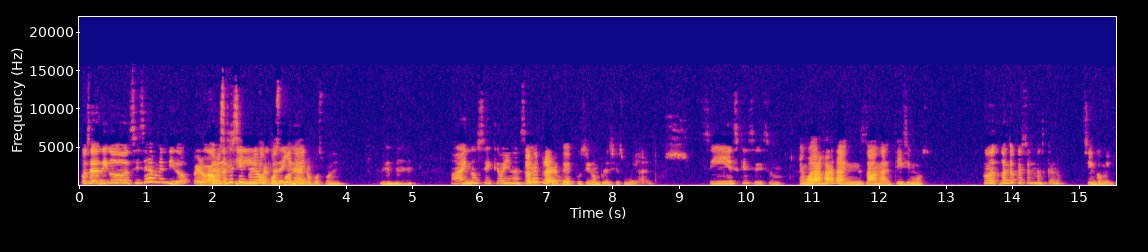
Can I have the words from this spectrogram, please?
O sea, digo, sí se han vendido, pero, Pero aún es que así siempre lo posponen y lo posponen. Ay, no sé qué vayan a hacer. Cabe aclarar pero- que pusieron precios muy altos. Sí, es que es eso. En Guadalajara también estaban altísimos. ¿Cu- ¿Cuánto cuesta el más caro? 5 mil.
